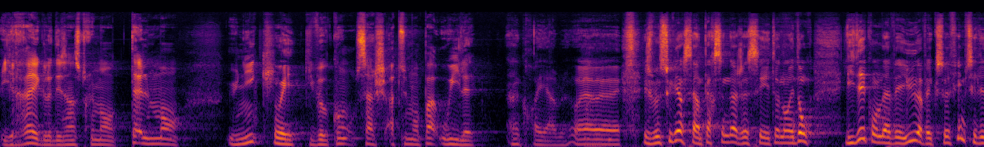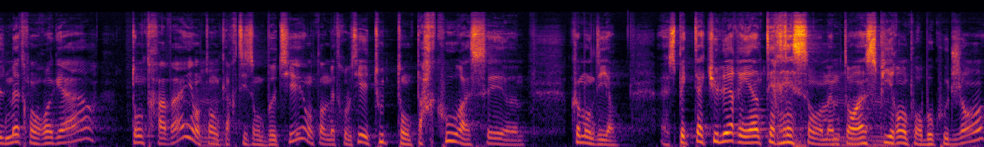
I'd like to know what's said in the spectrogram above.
il, règle des instruments tellement uniques qu'il veut qu'on sache absolument pas où il est. Incroyable. Ouais, ouais, je me souviens, c'est un personnage assez étonnant. Et donc, l'idée qu'on avait eue avec ce film, c'était de mettre en regard ton travail en tant mmh. qu'artisan bottier, en tant que maître bottier, et tout ton parcours assez, euh, comment dire, euh, spectaculaire et intéressant, en même temps mmh. inspirant pour beaucoup de gens,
